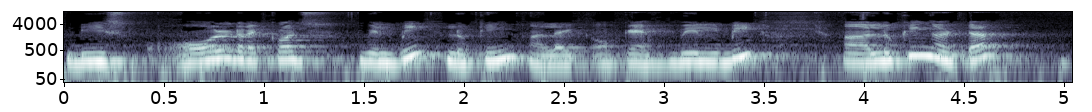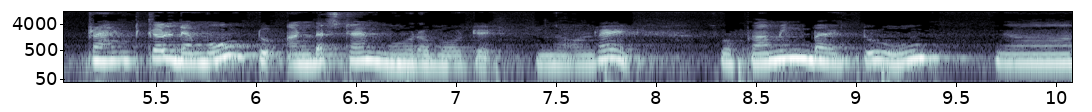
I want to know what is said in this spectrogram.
these all records will be looking alike. Okay we'll be uh, looking at a practical demo to understand more about it. All right so coming back to uh,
